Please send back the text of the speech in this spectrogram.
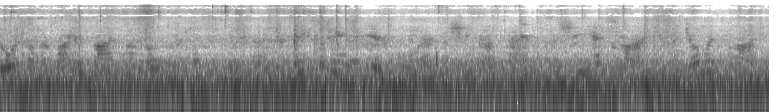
doors on the right side will open. Please change here for the Shinkansen, the Shin-X line, the Jōetsu line,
